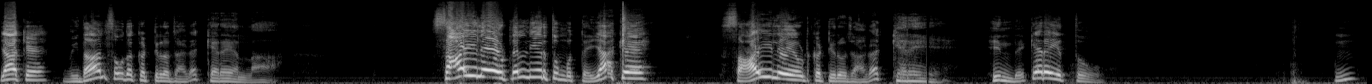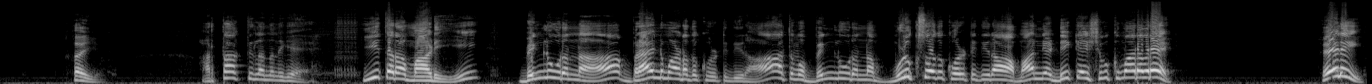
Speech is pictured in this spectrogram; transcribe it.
ಯಾಕೆ? ವಿಧಾನಸೌಧ ಕಟ್ಟಿರೋ ಜಾಗ ಕೆರೆ ಅಲ್ಲ. ಸಾಯಿ ಲೇಔಟ್ನಲ್ಲಿ ನೀರು ತುಂಬುತ್ತೆ. ಯಾಕೆ? ಸಾಯಿ ಲೇಔಟ್ ಕಟ್ಟಿರೋ ಜಾಗ ಕೆರೆ. ಹಿಂದೆ ಕೆರೆ ಇತ್ತು. ಹ್ಮ್? ಅಯ್ಯೋ. ಅರ್ಥ ಆಗ್ತಿಲ್ಲ ನನಗೆ. ಈ ಥರ ಮಾಡಿ ಬೆಂಗಳೂರನ್ನು ಬ್ರ್ಯಾಂಡ್ ಮಾಡೋದಕ್ಕೆ ಹೊರಟಿದ್ದೀರಾ ಅಥವಾ ಬೆಂಗಳೂರನ್ನು ಮುಳುಗಿಸೋದಕ್ಕೆ ಹೊರಟಿದ್ದೀರಾ ಮಾನ್ಯ ಡಿ ಕೆ ಶಿವಕುಮಾರ್ ಅವರೇ? ಹೇಳಿ,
